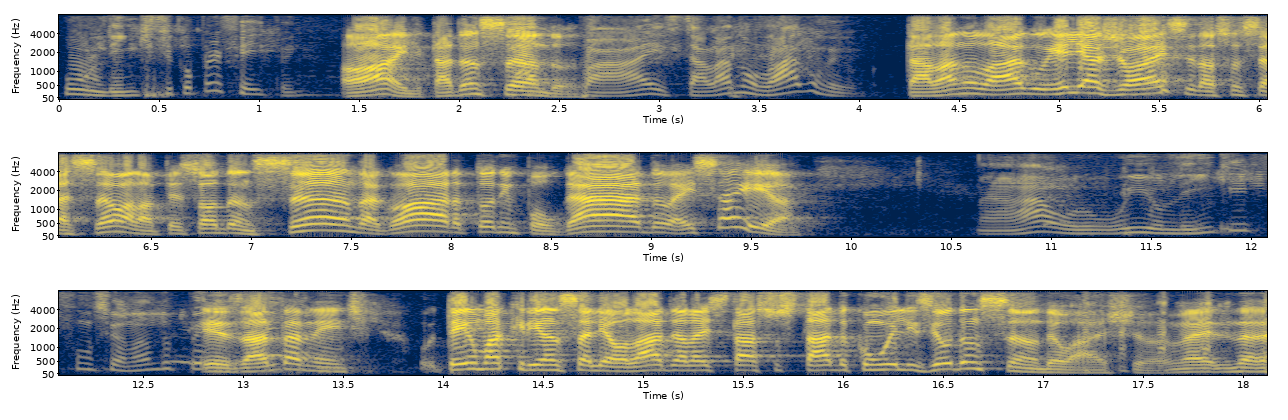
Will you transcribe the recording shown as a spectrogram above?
O link ficou perfeito, hein? Ó, ele tá dançando. Rapaz, tá lá no lago, velho. Tá lá no lago, ele e a Joyce da associação, olha lá, o pessoal dançando agora, todo empolgado. É isso aí, ó. Ah, o, o Link funcionando perfeito. Exatamente. Tem uma criança ali ao lado, ela está assustada com o Eliseu dançando, eu acho. Mas, né?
